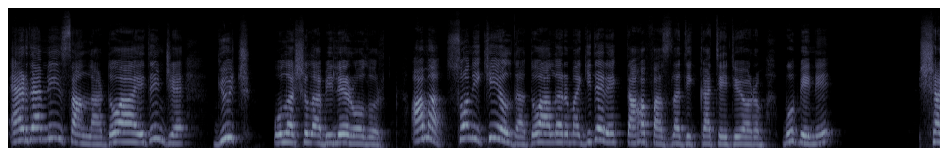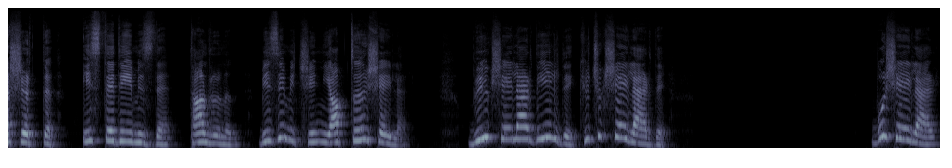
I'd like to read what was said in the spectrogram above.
Erdemli insanlar dua edince güç ulaşılabilir olur. Ama son iki yılda dualarıma giderek daha fazla dikkat ediyorum. Bu beni şaşırttı. İstediğimizde Tanrı'nın bizim için yaptığı şeyler. Büyük şeyler değildi, küçük şeylerdi. Bu şeyler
